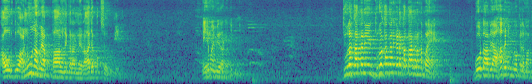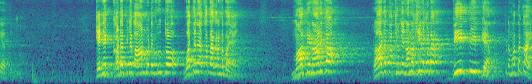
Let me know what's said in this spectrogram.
අවුරුදු 99ක් පාලනය කරන්නේ රාජපක්ෂවරු කියලා. එහෙමයි මේ රට තිබුණේ. දුරකථනයෙන් දුරකථනයකට කතා කරන්න බයයි. ගෝඨාභය අහගෙන ඉන්නවා කියලා මතයක් තිබෙනවා. කෙනෙක් කඩපිලක ආණ්ඩුවට විරුද්ධව වචනයක් කතා කරන්න බයයි. මාධ්‍ය නාලිකා රාජපක්ෂගේ නම කියනකොට බීප් බීප් ගෑවා. අපිට මතකයි.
